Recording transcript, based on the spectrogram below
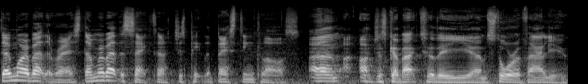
Don't worry about the rest. Don't worry about the sector. Just pick the best in class. Um, I- I'll just go back to the um, store of value.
